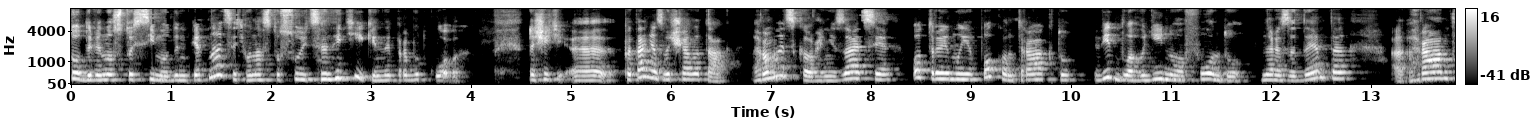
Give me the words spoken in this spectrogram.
197.1.15, вона стосується не тільки неприбуткових. Значить, е, питання звучало так: громадська організація отримує по контракту від благодійного фонду нерезидента е, грант,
